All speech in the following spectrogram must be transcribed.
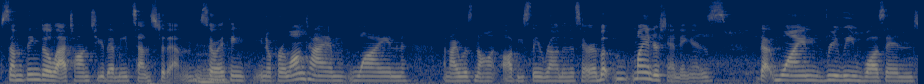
something to latch onto that made sense to them. Mm-hmm. So I think you know for a long time, wine, and I was not obviously around in this era, but my understanding is that wine really wasn't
